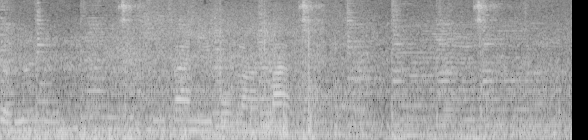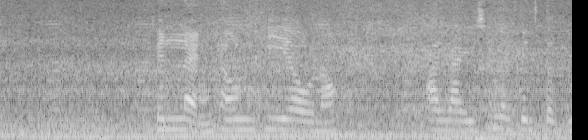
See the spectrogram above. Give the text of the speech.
สวยมากเลยที่บ้านนี้โบราณมาก เป็นแหล่งท่องเที่ยวเนาะ อะไรที่มันเป็นตึกใ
